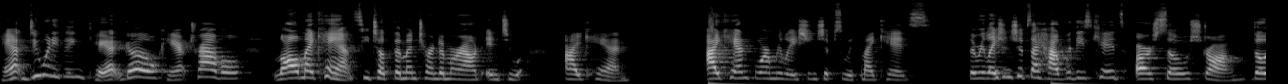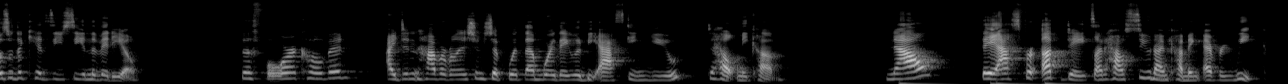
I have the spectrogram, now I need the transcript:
can't do anything, can't go, can't travel, all my can'ts. He took them and turned them around into I can. I can form relationships with my kids. The relationships I have with these kids are so strong. Those are the kids you see in the video. Before COVID, I didn't have a relationship with them where they would be asking you to help me come. Now, they ask for updates on how soon I'm coming every week.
